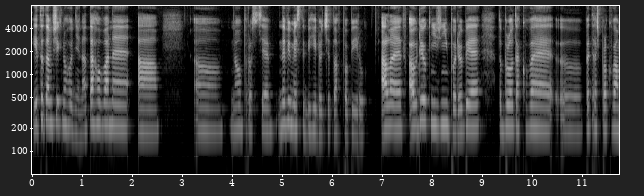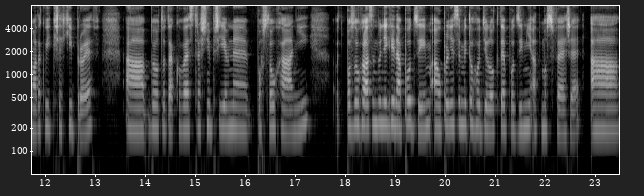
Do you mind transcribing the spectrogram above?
Je to tam všechno hodně natahované a uh, no prostě nevím, jestli bych ji dočetla v papíru ale v audioknižní podobě to bylo takové, uh, Petra Špalková má takový křehký projev a bylo to takové strašně příjemné poslouchání. Poslouchala jsem to někdy na podzim a úplně se mi to hodilo k té podzimní atmosféře a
